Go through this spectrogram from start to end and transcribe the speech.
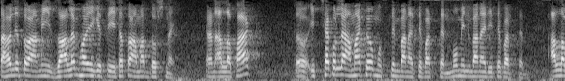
তাহলে তো আমি জালেম হয়ে গেছি, এটা তো আমার দোষ নাই। কারণ আল্লাহ পাক তো ইচ্ছা করলে আমাকেও মুসলিম বানাইতে পারতেন, মমিন বানাই দিতে পারতেন। আল্লাহ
